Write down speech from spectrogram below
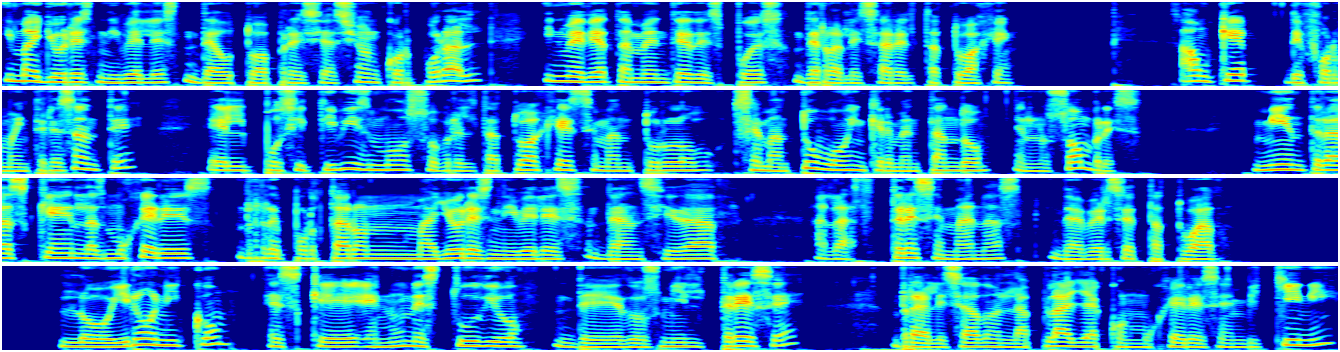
y mayores niveles de autoapreciación corporal inmediatamente después de realizar el tatuaje. Aunque, de forma interesante, el positivismo sobre el tatuaje se mantuvo, incrementando en los hombres, mientras que en las mujeres reportaron mayores niveles de ansiedad a las tres semanas de haberse tatuado. Lo irónico es que en un estudio de 2013, realizado en la playa con mujeres en bikini,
